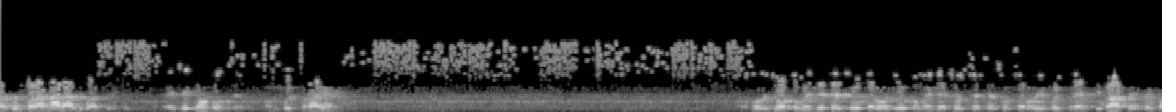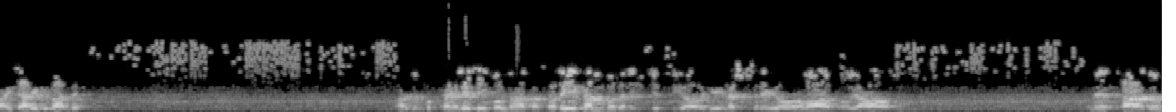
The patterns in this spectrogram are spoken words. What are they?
अर्जुन बड़ा नाराज़ हुआ श्री कृष्ण ऐसे क्यों बोलते हो? हमको पढ़ाया और जो तुम्हें जैसे सो करो, जो तुम्हें जैसो जैसे सो करो, ये कोई प्रेम की बात है? कोई भाईचारे की बात है? अर्जुन को पहले से बोल रहा था सदेकम बद निश्चित ये न हमायाम अच्छा अर्जुन,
